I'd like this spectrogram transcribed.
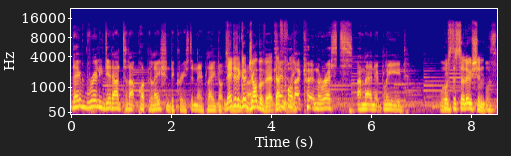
They really did add to that population decrease, didn't they, Plague Doctors? They did a good Like, job of it, definitely. They thought that cutting the wrists and letting it bleed was, What's the solution? was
